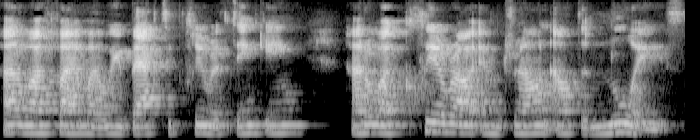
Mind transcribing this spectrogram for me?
How do I find my way back to clearer thinking? How do I clear out and drown out the noise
